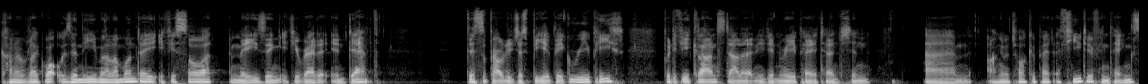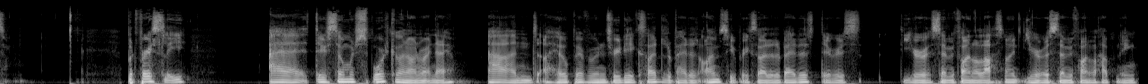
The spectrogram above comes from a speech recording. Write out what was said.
kind of like what was in the email on Monday. If you saw it, amazing. If you read it in depth, this will probably just be a big repeat. But if you glanced at it and you didn't really pay attention, um, I'm going to talk about a few different things. But firstly, uh, there's so much sport going on right now, and I hope everyone's really excited about it. I'm super excited about it. There was the Euro semi final last night, Euro semi final happening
